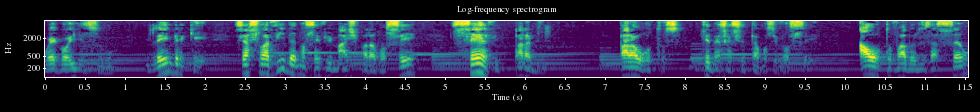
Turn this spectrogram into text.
o egoísmo e lembre que, se a sua vida não servir mais para você, serve para mim, para outros que necessitamos de você. Autovalorização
